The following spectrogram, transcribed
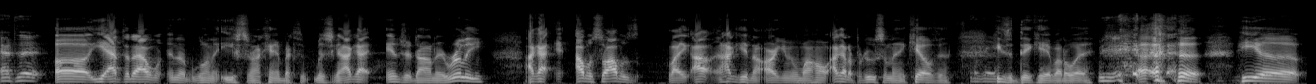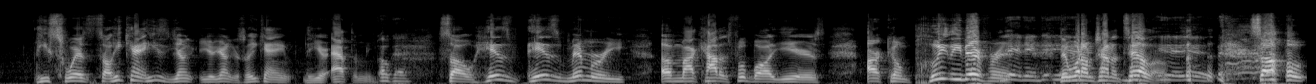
after that? Uh, yeah. After that, I ended up going to Eastern. I came back to Michigan. I got injured down there. Really, I got. I was so I was like I, I get in an argument with my home. I got a producer named Kelvin. Okay. He's a dickhead, by the way. Uh, he uh he swears. So he came. He's young. You're younger. So he came the year after me. Okay. So his his memory of my college football years are completely different Yeah, they- they- than what I'm trying to tell them. Yeah, yeah. so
